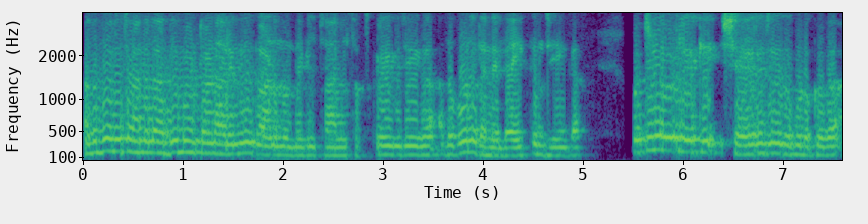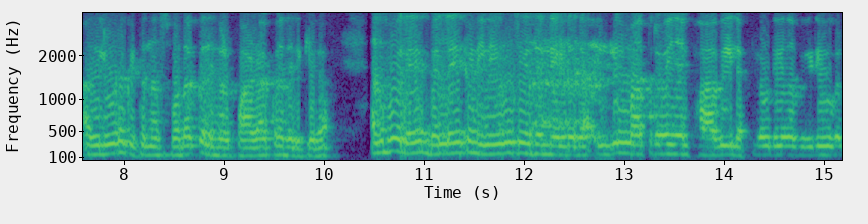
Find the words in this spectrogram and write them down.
അതുപോലെ ചാനൽ ആദ്യമായിട്ടാണ് ആരെങ്കിലും കാണുന്നുണ്ടെങ്കിൽ ചാനൽ സബ്സ്ക്രൈബ് ചെയ്യുക. അതുപോലെ തന്നെ ലൈക്കും ചെയ്യുക. മറ്റുള്ളവരിലേക്ക് ഷെയർ ചെയ്ത് കൊടുക്കുക അതിലൂടെ കിട്ടുന്ന സ്വതക്ക നിങ്ങൾ പാഴാക്കാതിരിക്കുക. അതുപോലെ ബെല്ലൈക്കൺ ഇനേബിൾ ചെയ്ത് തന്നെ ഇടുക. എങ്കിൽ മാത്രമേ ഞാൻ ഭാവിയിൽ അപ്ലോഡ് ചെയ്യുന്ന വീഡിയോകൾ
